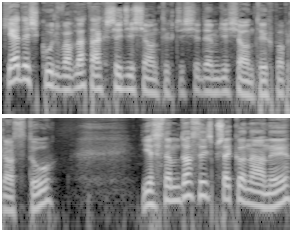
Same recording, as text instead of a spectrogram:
kiedyś, kurwa, w latach 60. czy 70. po prostu, jestem dosyć przekonany,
